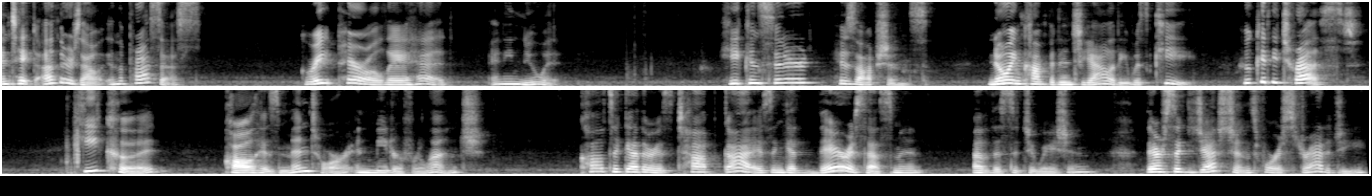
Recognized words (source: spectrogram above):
and take others out in the process. Great peril lay ahead, and he knew it. He considered his options. Knowing confidentiality was key. Who could he trust? He could call his mentor and meet her for lunch, call together his top guys and get their assessment of the situation, their suggestions for a strategy.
